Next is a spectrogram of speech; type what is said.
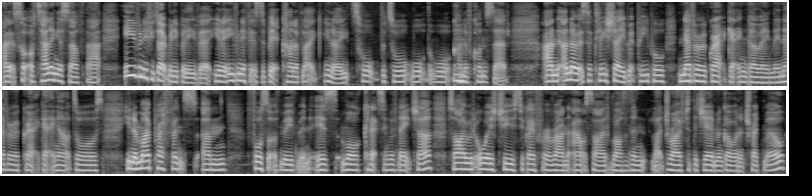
And it's sort of telling yourself that, even if you don't really believe it, you know, even if it's a bit kind of like, you know, talk the talk, walk the walk kind mm. of concept. And I know it's a cliche, but people never regret getting going. They never regret getting outdoors. You know, my preference um, for sort of movement is more connecting with nature. So I would always choose to go for a run outside rather than like drive to the gym and go on a treadmill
